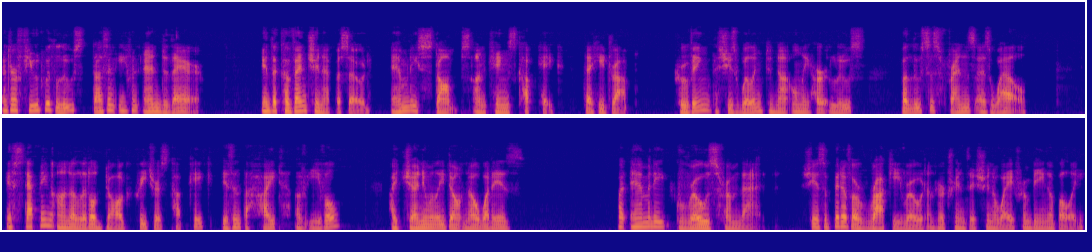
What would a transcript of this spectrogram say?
And her feud with Luz doesn't even end there. In the convention episode, Amity stomps on King's cupcake that he dropped, proving that she's willing to not only hurt Luz, but Luz's friends as well. If stepping on a little dog creature's cupcake isn't the height of evil, I genuinely don't know what is. But Amity grows from that. She has a bit of a rocky road on her transition away from being a bully.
